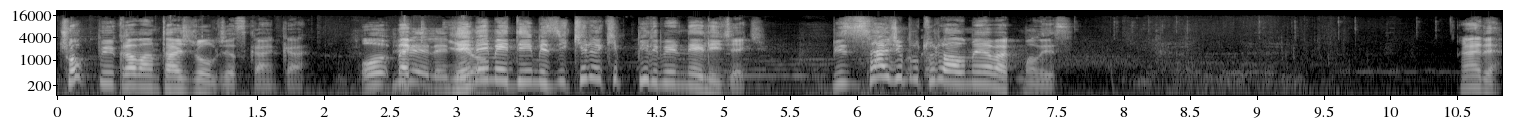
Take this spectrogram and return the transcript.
çok büyük avantajlı olacağız kanka. O Biri bak eleniyor. yenemediğimiz iki rakip birbirini eleyecek. Biz sadece bu turu almaya bakmalıyız. Hadi.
